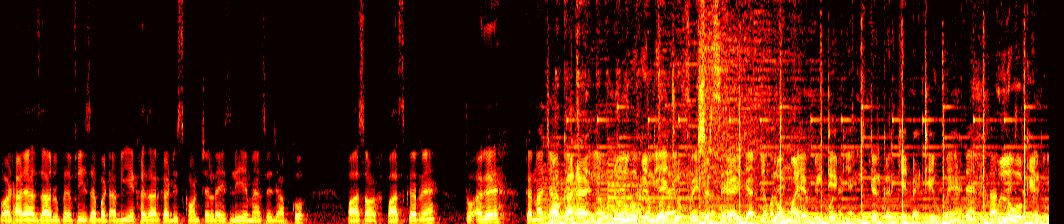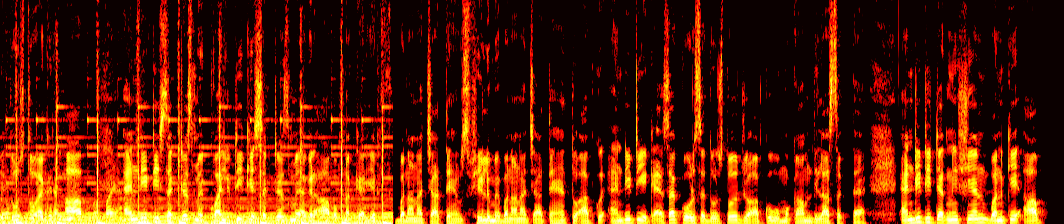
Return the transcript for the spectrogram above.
तो अठारह हज़ार रुपये फ़ीस है बट अभी एक हज़ार का डिस्काउंट चल रहा है, इसलिए ये मैसेज आपको पास पास कर रहे हैं। तो अगर करना चाहता है उन लोगों के लिए जो फ्रेशर्स है या डिप्लोमा या बीटेक या इंटर करके बैठे हुए हैं उन लोगों के लिए। दोस्तों अगर आप एनडीटी सेक्टर्स में क्वालिटी के सेक्टर्स में अगर आप अपना करियर बनाना चाहते हैं उस फ़ील्ड में बनाना चाहते हैं तो आपको एनडीटी एक ऐसा कोर्स है दोस्तों जो आपको वो मुकाम दिला सकता है। एनडीटी टेक्नीशियन बन के आप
